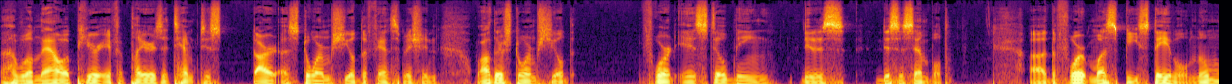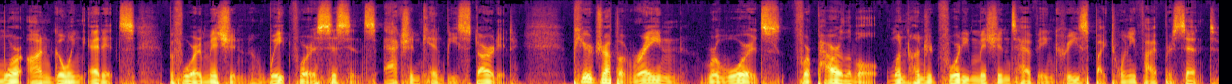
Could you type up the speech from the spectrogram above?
uh, will now appear if a player's attempt to start a storm shield defense mission while their storm shield fort is still being dis disassembled. Uh, the fort must be stable. No more ongoing edits before a mission. Wait for assistance. Action can be started. Pure Drop of Rain rewards for power level 140 missions have increased by 25%.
